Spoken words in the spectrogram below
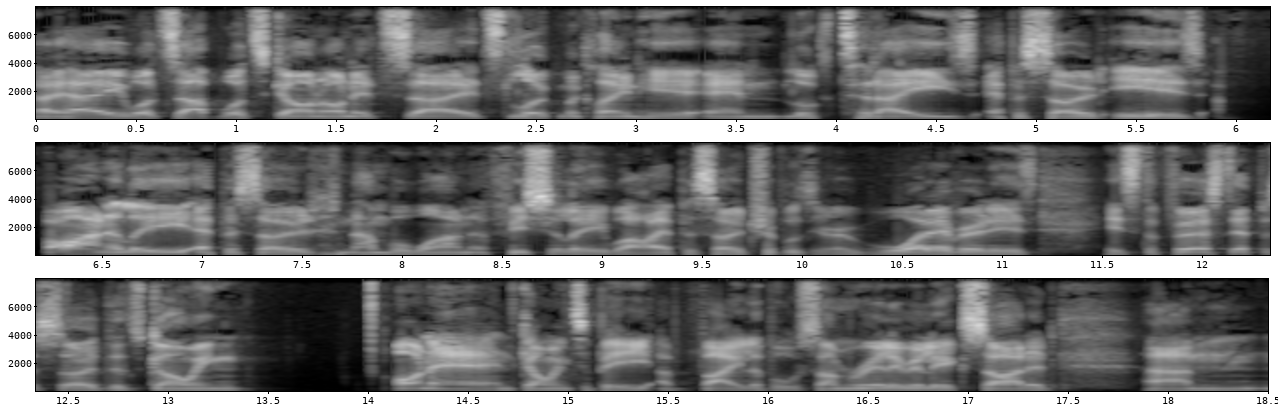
Hey, hey, what's up? What's going on? It's uh, it's Luke McLean here, and look, today's episode is finally episode number one officially. Well, episode triple zero, whatever it is. It's the first episode that's going on air and going to be available. So I'm really, really excited. Um,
